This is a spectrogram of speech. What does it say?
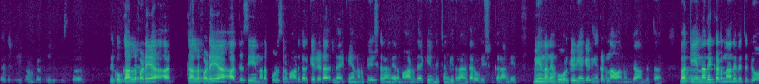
ਪਹਿਲੇ ਕੀ ਕੰਮ ਕਰਦੇ ਸੀ? ਇਸ ਪਰ ਦੇਖੋ ਕੱਲ ਫੜੇ ਆ ਕੱਲ ਫੜੇ ਆ ਅੱਜ ਅਸੀਂ ਇਹਨਾਂ ਦਾ ਪੁਲਿਸ ਰਿਮਾਂਡ ਕਰਕੇ ਜਿਹੜਾ ਲੈ ਕੇ ਇਹਨਾਂ ਨੂੰ ਪੇਸ਼ ਕਰਾਂਗੇ ਰਿਮਾਂਡ ਲੈ ਕੇ ਇਹਨੇ ਚੰਗੀ ਤਰ੍ਹਾਂ ਇੰਟਰੋਗੇਸ਼ਨ ਕਰਾਂਗੇ ਵੀ ਇਹਨਾਂ ਨੇ ਹੋਰ ਕਿਹੜੀਆਂ-ਕਿਹੜੀਆਂ ਘਟਨਾਵਾਂ ਨੂੰ ਅੰਜਾਮ ਦਿੱਤਾ। ਬਾਕੀ ਇਹਨਾਂ ਦੇ ਘਟਨਾ ਦੇ ਵਿੱਚ ਜੋ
